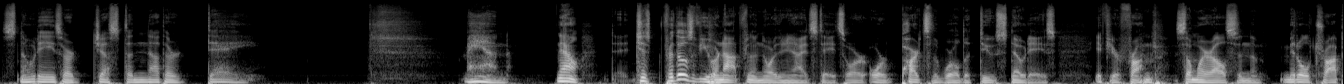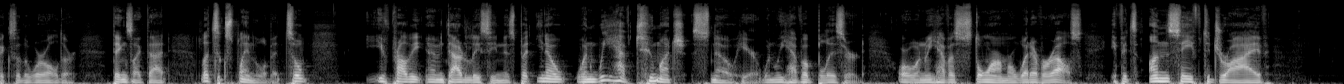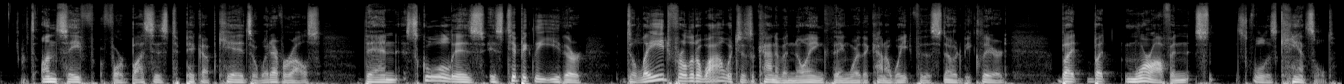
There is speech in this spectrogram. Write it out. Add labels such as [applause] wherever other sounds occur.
snow days are just another day. Man. Now, just for those of you who are not from the northern United States or, or parts of the world that do snow days, if you're from [laughs] somewhere else in the middle tropics of the world or things like that, let's explain a little bit. So, you've probably undoubtedly seen this, but you know, when we have too much snow here, when we have a blizzard or when we have a storm or whatever else, if it's unsafe to drive, it's unsafe for buses to pick up kids or whatever else, then school is is typically either delayed for a little while, which is a kind of annoying thing where they kind of wait for the snow to be cleared, but but more often school is canceled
